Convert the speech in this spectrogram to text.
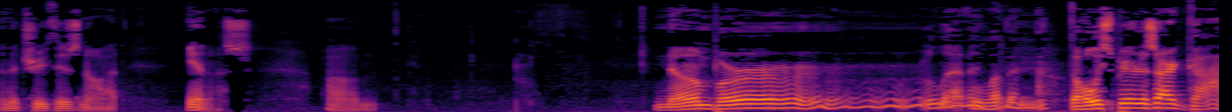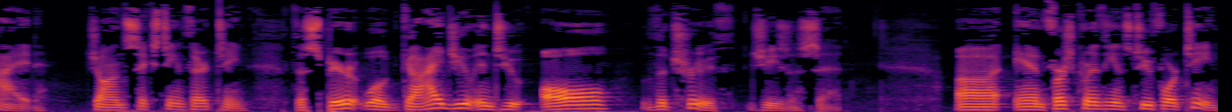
and the truth is not in us. Um, number 11. 11. The Holy Spirit is our guide. John 16, 13. The Spirit will guide you into all the truth, Jesus said. Uh, and 1 Corinthians 2.14.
